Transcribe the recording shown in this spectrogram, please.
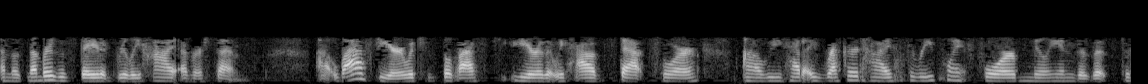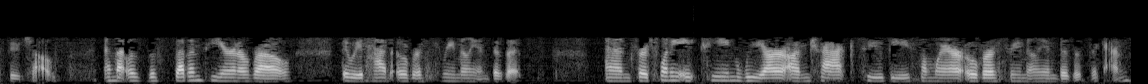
and those numbers have stayed really high ever since. Uh, last year, which is the last year that we have stats for, uh, we had a record high 3.4 million visits to food shelves, and that was the seventh year in a row that we'd had over 3 million visits. And for 2018, we are on track to be somewhere over 3 million visits again.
